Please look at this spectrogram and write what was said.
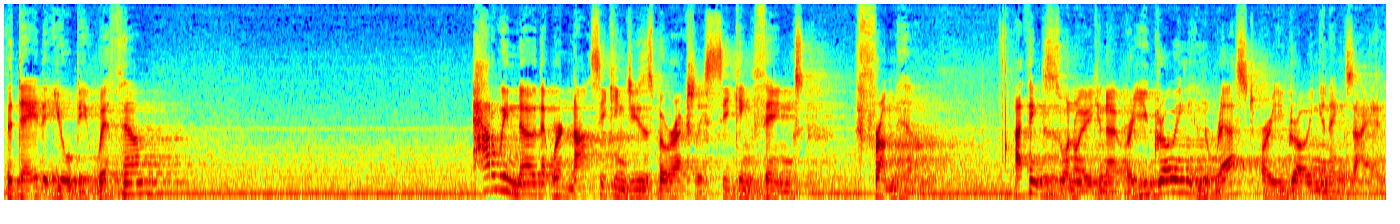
the day that you will be with him. How do we know that we're not seeking Jesus, but we're actually seeking things from him? I think this is one way you can know. Are you growing in rest or are you growing in anxiety?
